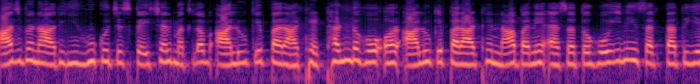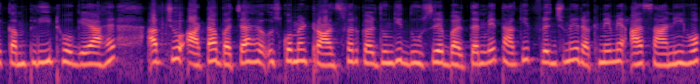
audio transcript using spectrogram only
आज बना रही हूँ कुछ स्पेशल मतलब मतलब आलू के पराठे ठंड हो और आलू के पराठे ना बने, ऐसा तो हो ही नहीं सकता तो ये कंप्लीट हो गया है। अब जो आटा बचा है, उसको मैं ट्रांसफ़र कर दूँगी दूसरे बर्तन में ताकि फ्रिज में रखने में आसानी हो।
